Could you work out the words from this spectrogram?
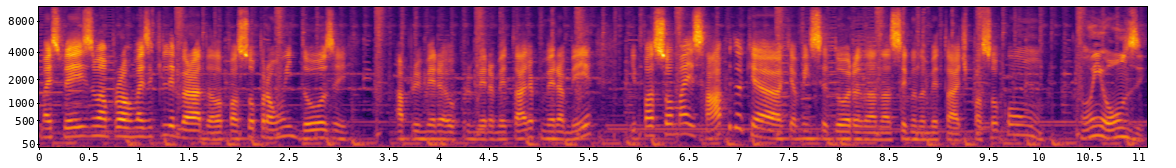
mas fez uma prova mais equilibrada. Ela passou para 1,12 a primeira, a primeira metade, a primeira meia, e passou mais rápido que a, que a vencedora na, na segunda metade. Passou com 1,11.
